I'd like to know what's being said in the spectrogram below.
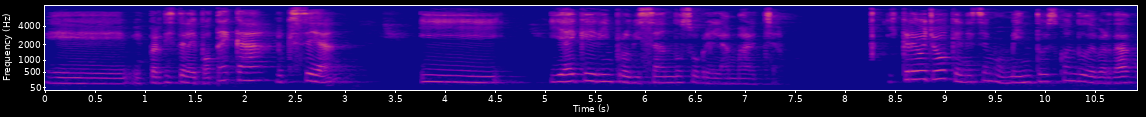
eh, perdiste la hipoteca, lo que sea, y, y hay que ir improvisando sobre la marcha. Y creo yo que en ese momento es cuando de verdad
